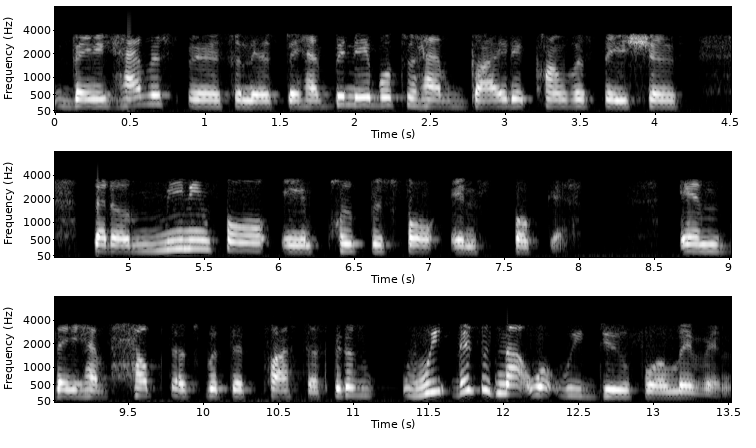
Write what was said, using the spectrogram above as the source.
they have experience in this. They have been able to have guided conversations that are meaningful and purposeful and focused. And they have helped us with this process because we this is not what we do for a living,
